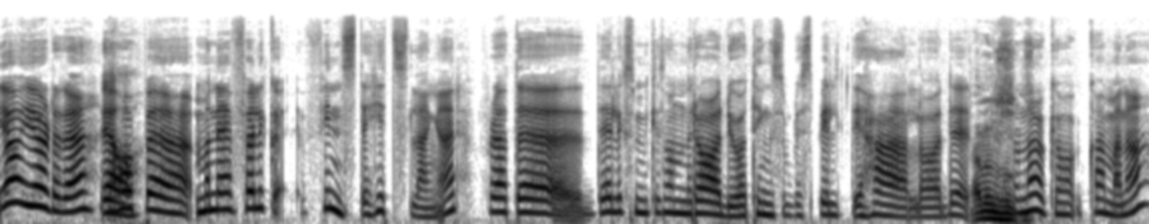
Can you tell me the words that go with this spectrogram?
Ja, gjør det det? Jeg Ja. håper, men jeg føler ikke Fins det hits lenger? For det, det er liksom ikke sånn radio og ting som blir spilt i hæl og det Ja, men- Skjønner du hva, hva jeg mener?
